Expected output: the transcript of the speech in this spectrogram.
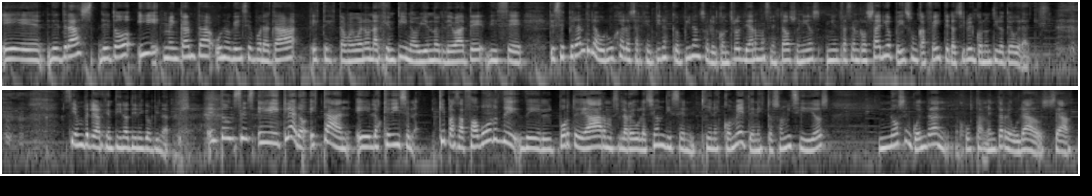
eh, detrás de todo, y me encanta uno que dice por acá, este está muy bueno, un argentino viendo el debate, dice, desesperante la burbuja de los argentinos que opinan sobre el control de armas en Estados Unidos, mientras en Rosario pedís un café y te lo sirven con un tiroteo gratis. Siempre el argentino tiene que opinar. Entonces, eh, claro, están eh, los que dicen, ¿qué pasa? A favor de- del porte de armas y la regulación, dicen quienes cometen estos homicidios no se encuentran justamente regulados. O sea,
